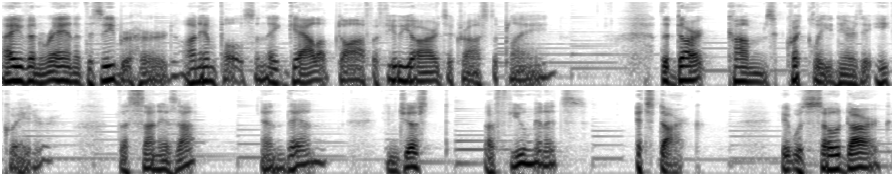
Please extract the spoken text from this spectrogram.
I even ran at the zebra herd on impulse, and they galloped off a few yards across the plain. The dark comes quickly near the equator. The sun is up, and then, in just a few minutes, it's dark. It was so dark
